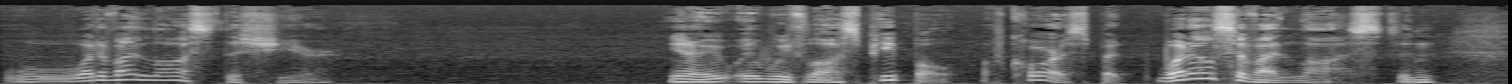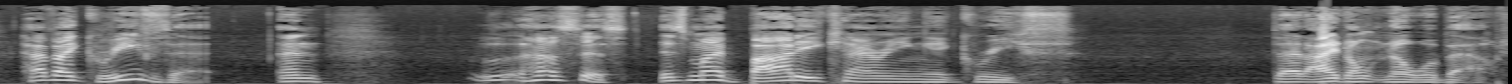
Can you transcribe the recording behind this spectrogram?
What have I lost this year? You know, we've lost people, of course, but what else have I lost? And have I grieved that? And how's this? Is my body carrying a grief that I don't know about?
